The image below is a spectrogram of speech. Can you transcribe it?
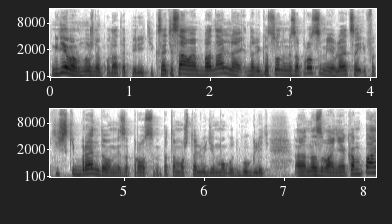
где вам нужно куда-то перейти. Кстати, самое банальное навигационными запросами являются и фактически брендовыми запросами, потому что люди могут гуглить э, название компании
